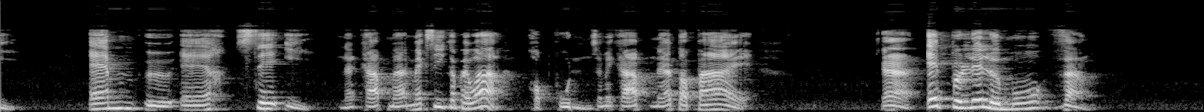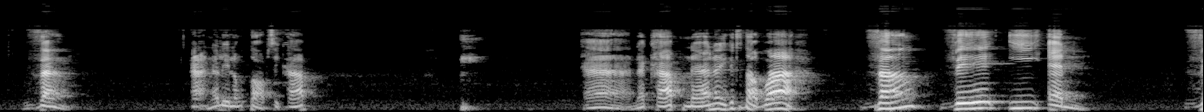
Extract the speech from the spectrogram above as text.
i m e r c i นะครับนะ merci ก็แปลว่าขอบคุณใช่ไหมครับนะต่อไปอ่า épeler le mot vin vin อ่านักเรียนลองตอบสิครับอ่านะครับนะนักเรียนก็จะตอบว่า vin v i n v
